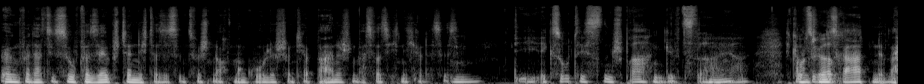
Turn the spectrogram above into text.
irgendwann hat sich so verselbstständigt, dass es inzwischen auch Mongolisch und Japanisch und was weiß ich nicht alles ist. Mhm die exotischsten Sprachen gibt es da, mhm. ja. Ich glaube sogar das Raten immer.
